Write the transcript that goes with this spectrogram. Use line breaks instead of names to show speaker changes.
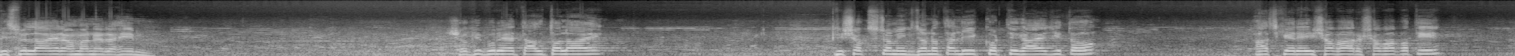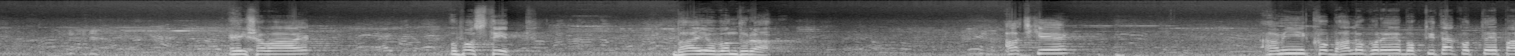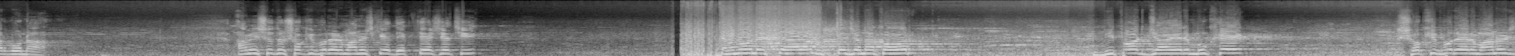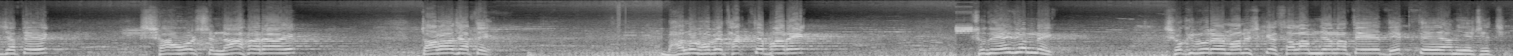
বিসমুল্লাহ রহমানের রহিম। সখীপুরে তালতলায় কৃষক শ্রমিক জনতা লীগ কর্তৃক আয়োজিত আজকের এই সভার সভাপতি। এই সভায় উপস্থিত ভাই ও বন্ধুরা, আজকে আমি খুব ভালো করে বক্তৃতা করতে পারব না। আমি শুধু সখীপুরের মানুষকে দেখতে এসেছি। এমন একটা উত্তেজনাকর বিপর্যয়ের মুখে সখীপুরের মানুষ যাতে সাহস না হারায়, তারা যাতে ভালোভাবে থাকতে পারে। শুধু এই জন্যেই সখীপুরের মানুষকে সালাম জানাতে, দেখতে আমি এসেছি।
